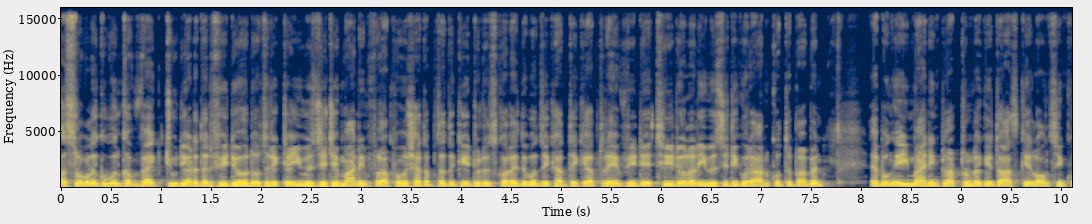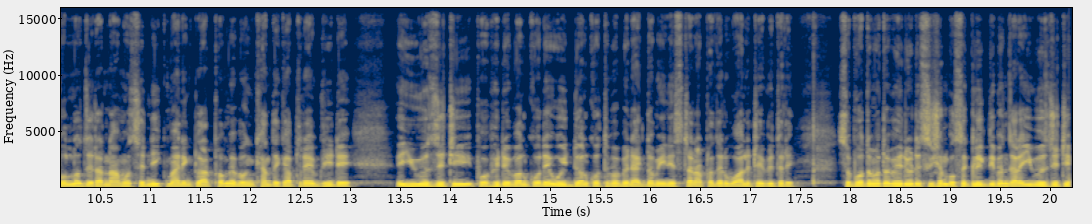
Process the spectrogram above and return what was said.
আসসালামু আলাইকুম welcome back to the other video নতুন একটা ইউএসডিটি মানি প্ল্যাটফর্মের সাথে আপনাদেরকে ইন্ট্রোডিউস করে দেবো, যেখান থেকে আপনারা এভরিডে থ্রি ডলার ইউএসডিটি করে আর্ন করতে পারবেন। এবং এই মাইনিং প্ল্যাটফর্মটা কিন্তু আজকে লঞ্চিং করল, যেটার নাম হচ্ছে নিক মাইনিং প্ল্যাটফর্ম এবং এখান থেকে আপনারা এভরিডে ইউএসডিটি প্রফিটেবল করে উইথড্রল করতে পারবেন একদম ইনস্ট্যান্ট আপনাদের ওয়ালেটের ভিতরে। সো প্রথমত ভিডিও ডিসক্রিপশন বক্সে ক্লিক দিবেন, যারা ইউএসডিটি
